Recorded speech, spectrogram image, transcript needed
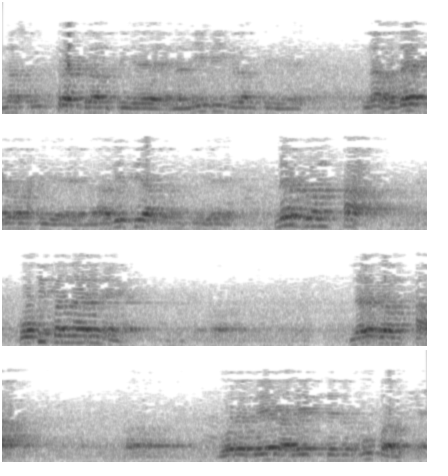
न सूत्र ग्रंथि है, न नीति ग्रंथि है, न हृदय ग्रंथि है, न अविद्या ग्रंथि है, निर्ग्रंथा, कोटि पन्ना नहीं है। निर्ग्रंथा बोले देव से जो ऊपर उठे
